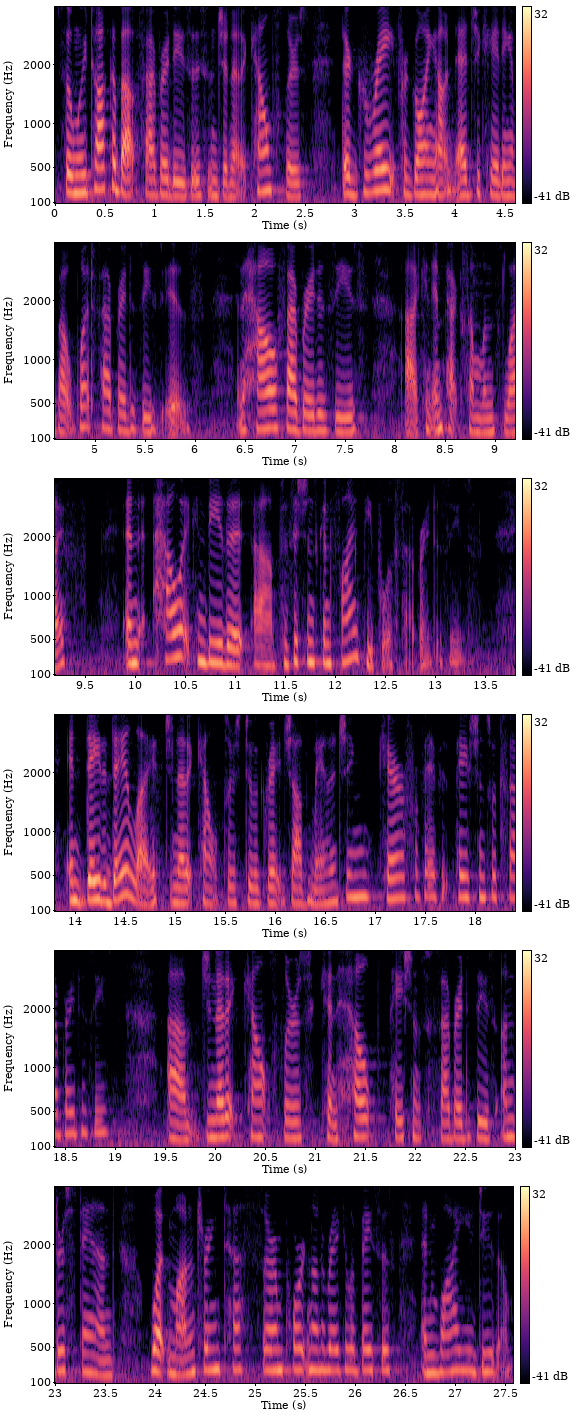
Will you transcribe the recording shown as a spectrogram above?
So when we talk about Fabry disease and genetic counselors, they're great for going out and educating about what Fabry disease is and how Fabry disease uh, can impact someone's life and how it can be that uh, physicians can find people with Fabry disease. In day-to-day life, genetic counselors do a great job managing care for patients with Fabry disease. Um, genetic counselors can help patients with Fabry disease understand what monitoring tests are important on a regular basis and why you do them.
